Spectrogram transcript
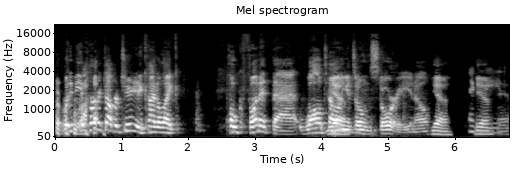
a would it be a perfect opportunity to kind of like poke fun at that while telling yeah. its own story, you know? Yeah, Agreed. yeah.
